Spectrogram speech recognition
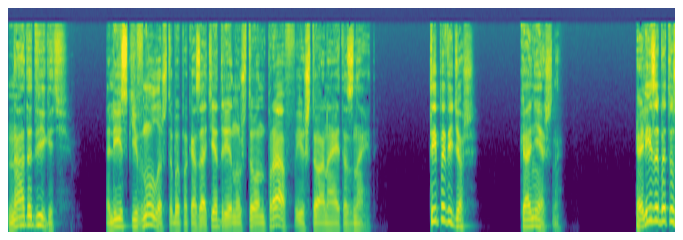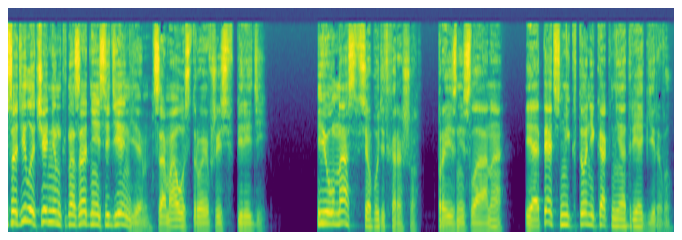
«Надо двигать». Лиз кивнула, чтобы показать Эдриану, что он прав и что она это знает. «Ты поведешь?» «Конечно». Элизабет усадила Ченнинг на заднее сиденье, сама устроившись впереди. «И у нас все будет хорошо», — произнесла она, и опять никто никак не отреагировал.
